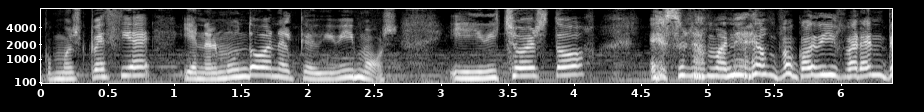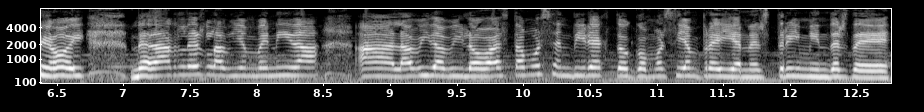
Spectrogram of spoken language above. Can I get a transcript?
como especie y en el mundo en el que vivimos. Y dicho esto, es una manera un poco diferente hoy de darles la bienvenida a La Vida Biloba. Estamos en directo, como siempre, y en streaming desde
